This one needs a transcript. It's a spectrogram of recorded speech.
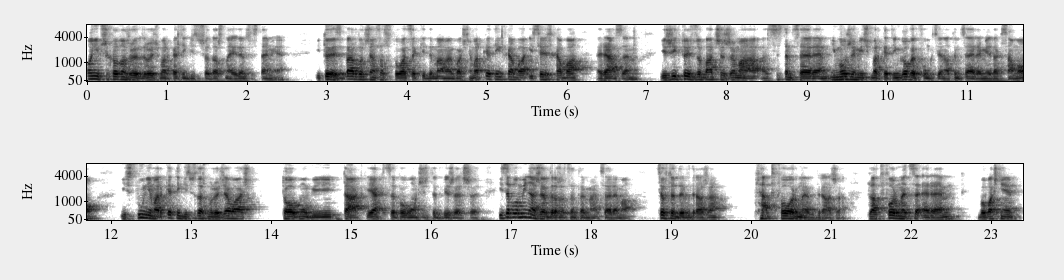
Oni przychodzą, żeby wdrożyć marketing i sprzedaż na jednym systemie. I to jest bardzo częsta sytuacja, kiedy mamy właśnie marketing huba i sales huba razem. Jeżeli ktoś zobaczy, że ma system CRM i może mieć marketingowe funkcje na tym CRM-ie tak samo i wspólnie marketing i sprzedaż może działać, to mówi tak, ja chcę połączyć te dwie rzeczy. I zapomina, że wdraża CRM-a. Co wtedy wdraża? Platformę wdraża. Platformę CRM, bo właśnie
